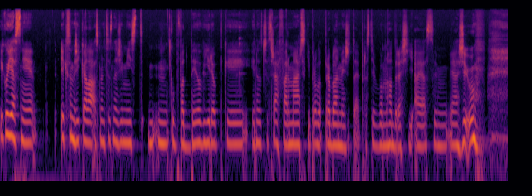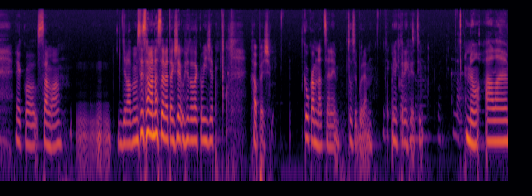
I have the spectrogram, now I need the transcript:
jako jasně, jak jsem říkala, aspoň se snažím jíst, m, kupovat biovýrobky, jednoznačně třeba farmářský problém je, že to je prostě o mnoho dražší a já si, já žiju jako sama. Dělám si sama na sebe, takže už je to takový, že chápeš. Koukám na ceny, co si budem u některých věcí. No. no, ale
